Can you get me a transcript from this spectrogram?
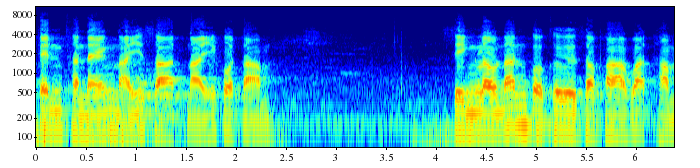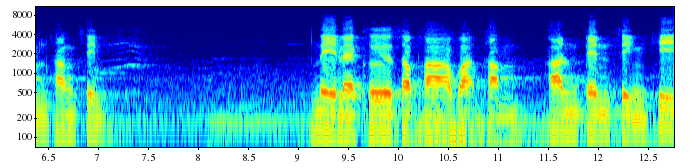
เป็นแขนงไหนศาสตร์ไหนก็ตาม สิ่งเหล่านั้นก็คือสภาวะธรรมทั้งสิ้น นี่แหละคือสภาวะธรรมอันเป็นสิ่งที่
